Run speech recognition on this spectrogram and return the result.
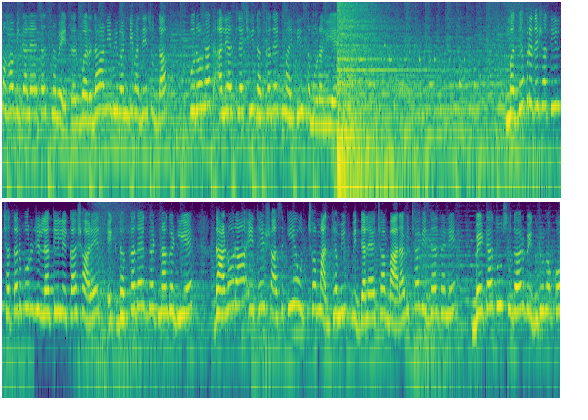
महाविद्यालयातच नव्हे तर वर्धा आणि भिवंडीमध्ये सुद्धा पुरवण्यात आले असल्याची धक्कादायक माहिती समोर आली आहे मध्य प्रदेशातील छतरपूर जिल्ह्यातील एका शाळेत एक धक्कादायक घटना घडली आहे. धानोरा येथे शासकीय उच्च माध्यमिक विद्यालयाच्या बारावीच्या विद्यार्थ्याने बेटा तू सुधार बिघडू नको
